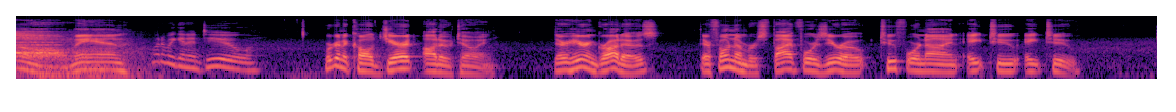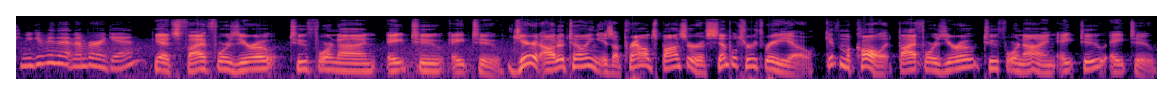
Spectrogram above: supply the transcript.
Oh, man. What are we going to do? We're going to call Jarrett Auto Towing. They're here in Grottoes. Their phone number is 540 249 8282. Can you give me that number again? Yeah, it's 540-249-8282. Jarrett Auto Towing is a proud sponsor of Simple Truth Radio. Give them a call at 540-249-8282.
